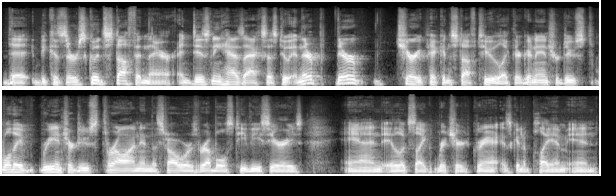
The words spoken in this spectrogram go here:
that because there's good stuff in there, and Disney has access to it, and they're they're cherry picking stuff too. Like they're going to introduce, well, they've reintroduced Thrawn in the Star Wars Rebels TV series, and it looks like Richard Grant is going to play him in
